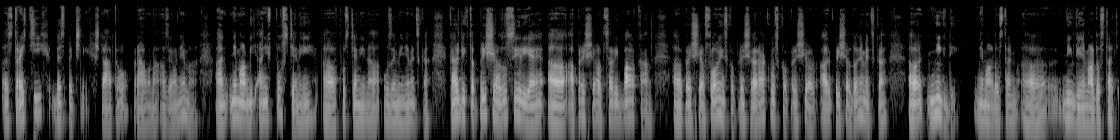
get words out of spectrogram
z tretích bezpečných štátov právo na azyl nemá. A nemal byť ani vpustený, vpustený na územie Nemecka. Každý, kto prišiel zo Sýrie a prešiel celý Balkán, prešiel Slovinsko, prešiel Rakúsko, prešiel, a prišiel do Nemecka, nikdy nemal dostať, uh, nikdy nemal dostať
